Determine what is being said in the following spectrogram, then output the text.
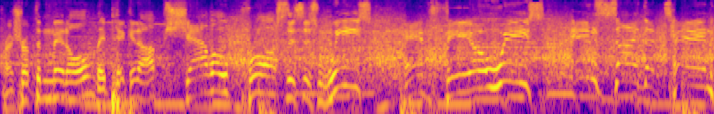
Pressure up the middle. They pick it up. Shallow cross. This is Wease and Theo Wease inside the 10.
